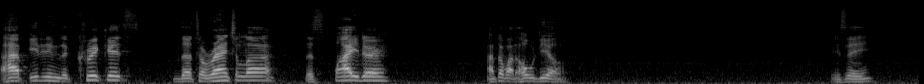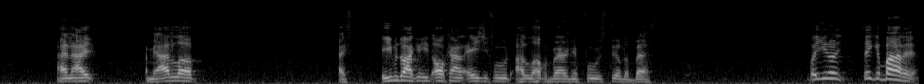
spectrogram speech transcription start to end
I have eaten the crickets, the tarantula, the spider. I'm talking about the whole deal. You see? And I, I mean, I love, I, even though I can eat all kinds of Asian food, I love American food still the best. But you know, think about it.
